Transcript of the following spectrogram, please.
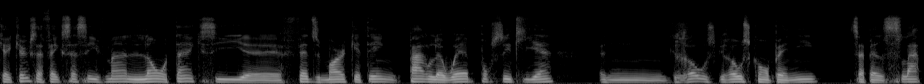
quelqu'un que ça fait excessivement longtemps qui euh, fait du marketing par le web pour ses clients. Une grosse, grosse compagnie qui s'appelle Slap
